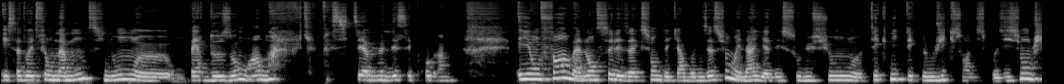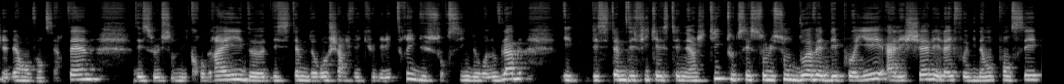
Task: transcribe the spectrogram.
Et ça doit être fait en amont, sinon euh, on perd deux ans hein, dans la capacité à mener ces programmes. Et enfin, bah, lancer les actions de décarbonisation. Et là, il y a des solutions euh, techniques, technologiques qui sont à disposition. Schneider en vend certaines, des solutions de microgrid, des systèmes de recharge véhicules électriques, du sourcing de renouvelables et des systèmes d'efficacité énergétique. Toutes ces solutions doivent être déployées à l'échelle. Et là, il faut évidemment penser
